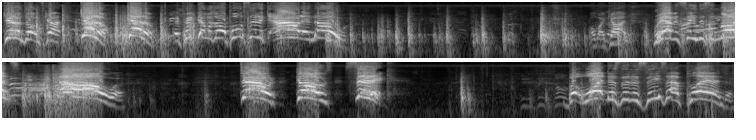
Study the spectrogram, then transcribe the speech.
Get him, Dalton Scott! Get him! Get him! And Pink Devil's on pull Sinnick out and no! Oh my god. We haven't seen this in months! No! Down goes Sinnick! But what does the disease have planned?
